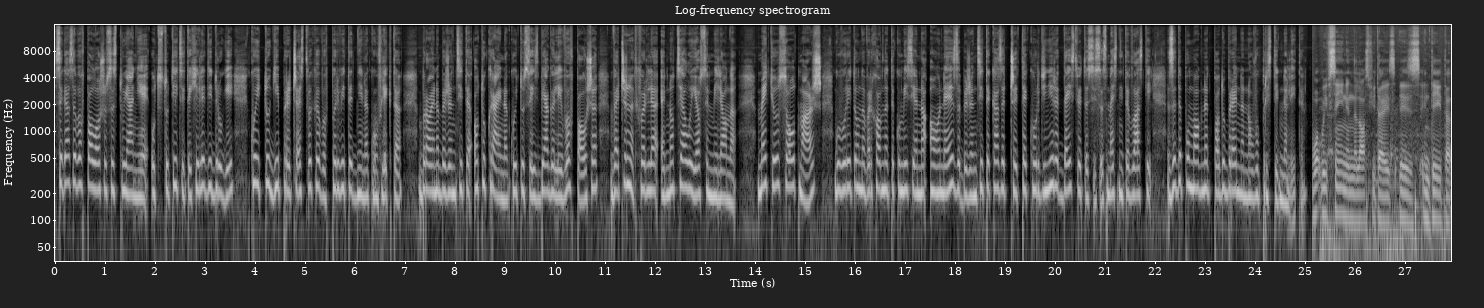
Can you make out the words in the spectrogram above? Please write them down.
сега са в по-лошо състояние от стотиците хиляди други, които ги предшестваха в първите дни на конфликта. Броя на бежанците от Украина, които са избягали в Полша, вече надхвърля 1,8 милиона. Метю Солтмарш, говорител на Върховната комисия на ООН за бежанците, каза, че те координират действията си с местните власти, за да помогнат по-добре на ново пристигналите. What we've seen in the last few days is indeed that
